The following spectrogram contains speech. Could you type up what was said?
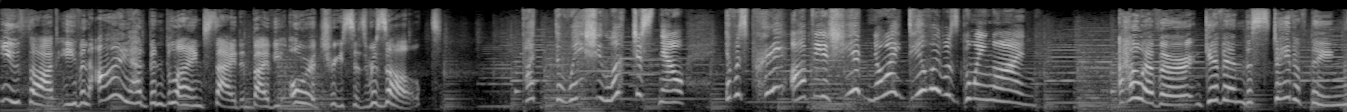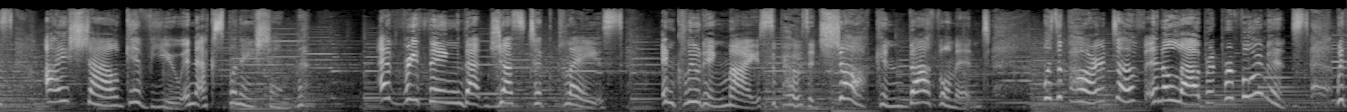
You thought even I had been blindsided by the Oratrice's result. But the way she looked just now, it was pretty obvious she had no idea what was going on. However, given the state of things, I shall give you an explanation. Everything that just took place, including my supposed shock and bafflement, was a part of an elaborate performance, with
